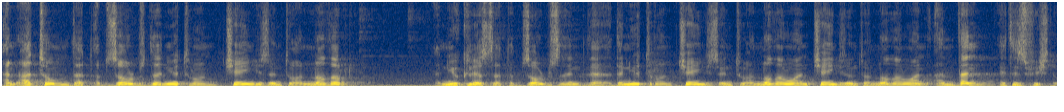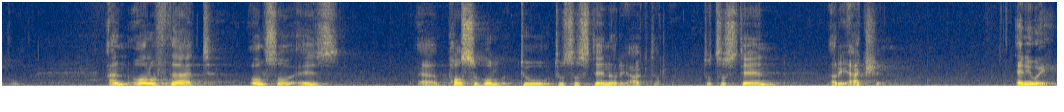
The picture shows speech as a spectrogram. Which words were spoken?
an atom that absorbs the neutron, changes into another, a nucleus that absorbs the, the, the neutron, changes into another one, changes into another one, and then it is fissionable. And all of that also is uh, possible to, to sustain a reactor, to sustain a reaction. Anyway,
